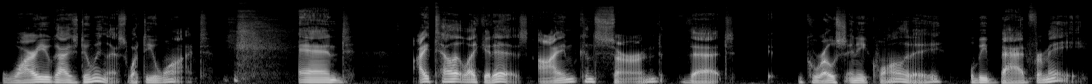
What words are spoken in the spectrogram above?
"Why are you guys doing this? What do you want?" and I tell it like it is. I'm concerned that gross inequality will be bad for me.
